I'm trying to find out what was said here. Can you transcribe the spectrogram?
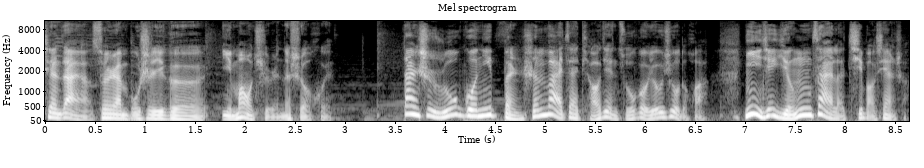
现在啊，虽然不是一个以貌取人的社会，但是如果你本身外在条件足够优秀的话，你已经赢在了起跑线上，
